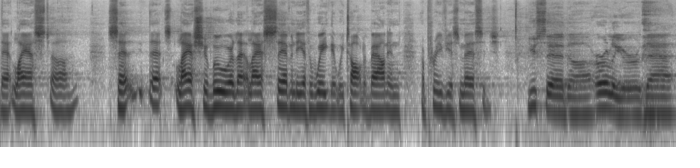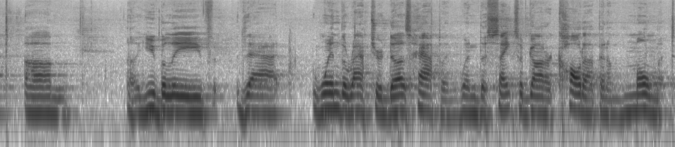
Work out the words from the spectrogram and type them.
that last. Uh, that last Shavua that last 70th week that we talked about in a previous message. You said uh, earlier that um, uh, you believe that when the rapture does happen, when the saints of God are caught up in a moment,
